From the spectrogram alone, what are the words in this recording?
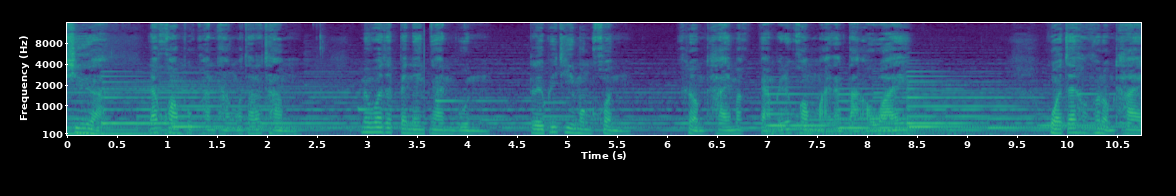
เชื่อ และความผูกพันทางวัฒนธรรม ไม่ว่าจะเป็นในงานบุญ หรือพิธีมงคล ขนมไทยมักแฝงไปด้วยความหมายต่างๆ เอาไว้ หัวใจของขนมไทย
